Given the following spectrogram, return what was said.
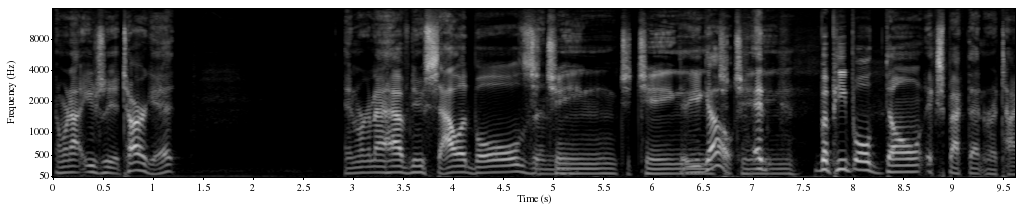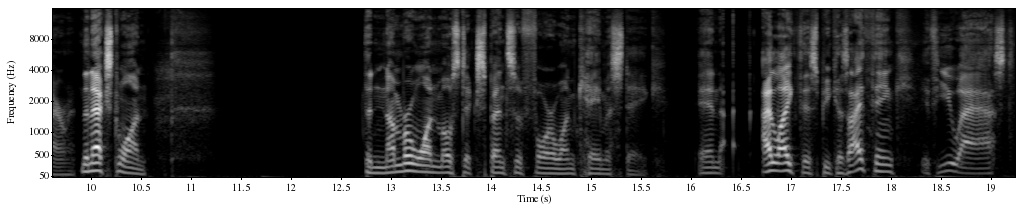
and we're not usually at Target, and we're gonna have new salad bowls and Cha-ching, cha-ching. there you go. cha-ching. And, but people don't expect that in retirement. The next one, the number one most expensive 401k mistake, and I like this because I think if you asked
